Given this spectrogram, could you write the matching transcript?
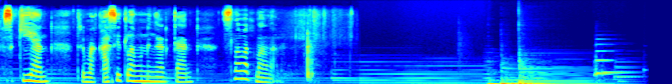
Sekian, terima kasih telah mendengarkan. Selamat malam.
